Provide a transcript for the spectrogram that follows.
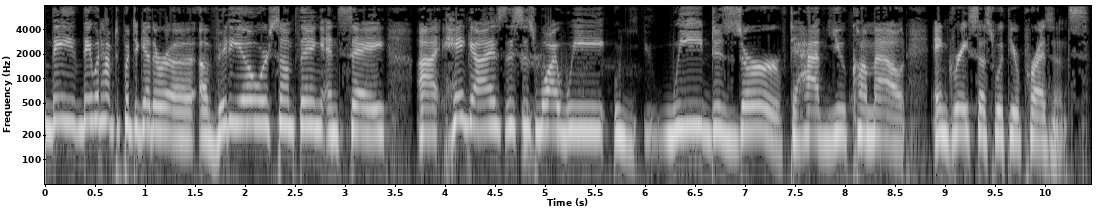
they they would have to put together a, a video or something and say, uh, "Hey guys, this is why we we deserve to have you come out and grace us with your presence."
